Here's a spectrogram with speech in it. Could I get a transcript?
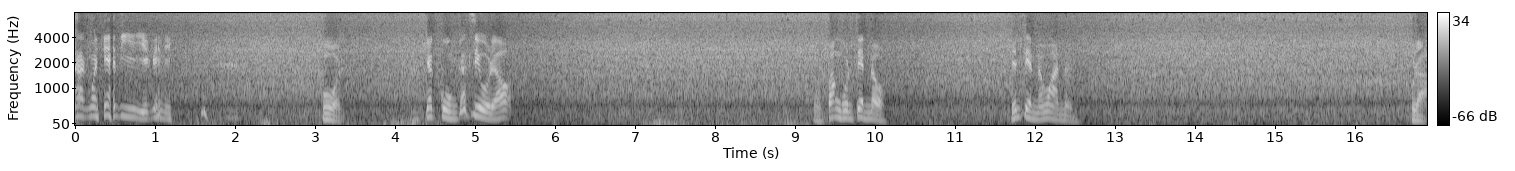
คักกว่าแย่ทีอีกเลยนี่โหดจะกุ่งจักสิวแล้วฟังคนเต้นเนาะเห็นเต้นน้ำมันเลยกูด่ะ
